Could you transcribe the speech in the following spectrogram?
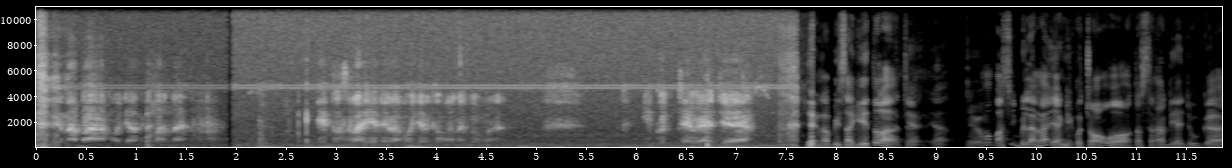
kenapa mau jalan ke mana ya terserah ya lah mau jalan ke mana gue mah ikut cewek aja Ya nggak bisa gitu lah. Ce ya, cewek mah pasti bilangnya yang ngikut cowok, terserah dia juga.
